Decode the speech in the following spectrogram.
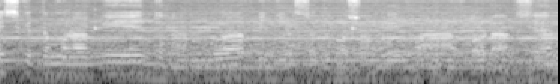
guys, ketemu lagi dengan gua Pinjil 105 Production.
